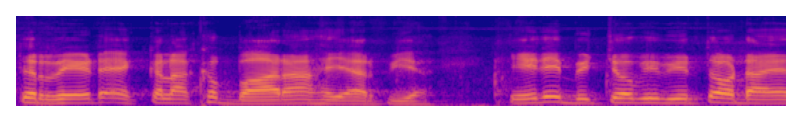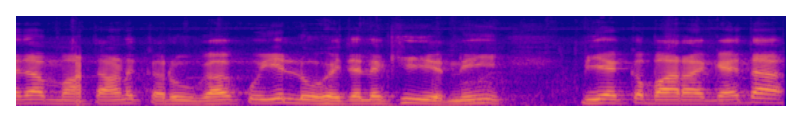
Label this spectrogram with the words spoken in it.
ਤੇ ਰੇਟ 1 ਲੱਖ 12000 ਰੁਪਿਆ ਇਹਦੇ ਵਿੱਚੋਂ ਵੀ ਵੀਰ ਤੁਹਾਡਾ ਐਂ ਦਾ ਮਾਤਾਨ ਕਰੂਗਾ, ਕੋਈ ਇਹ ਲੋਹੇ ਦੇ ਲਖੀਰ ਨਹੀਂ ਵੀ ਇੱਕ 12 ਕਹਿਤਾ।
